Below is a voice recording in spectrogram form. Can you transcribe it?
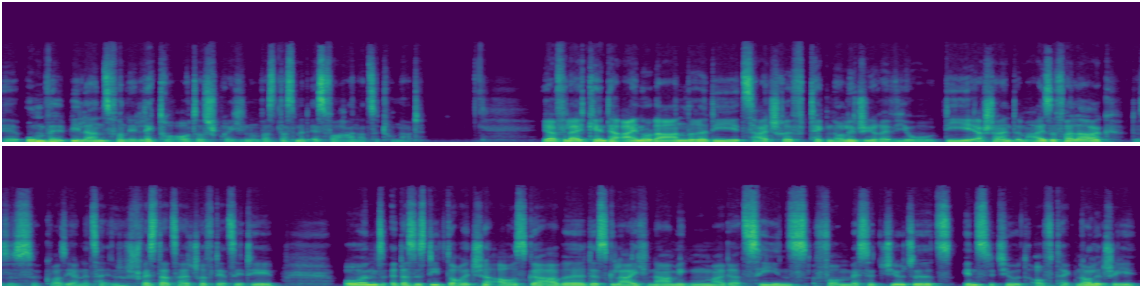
äh, Umweltbilanz von Elektroautos sprechen und was das mit SVHANA zu tun hat. Ja, vielleicht kennt der eine oder andere die Zeitschrift Technology Review. Die erscheint im Heise Verlag. Das ist quasi eine Ze Schwesterzeitschrift der CT. Und das ist die deutsche Ausgabe des gleichnamigen Magazins vom Massachusetts Institute of Technology,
